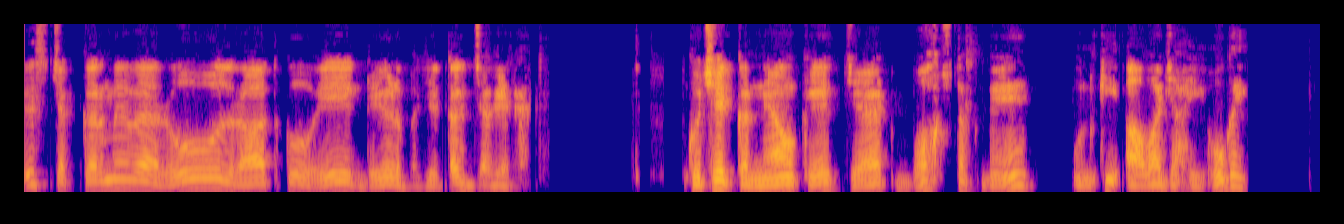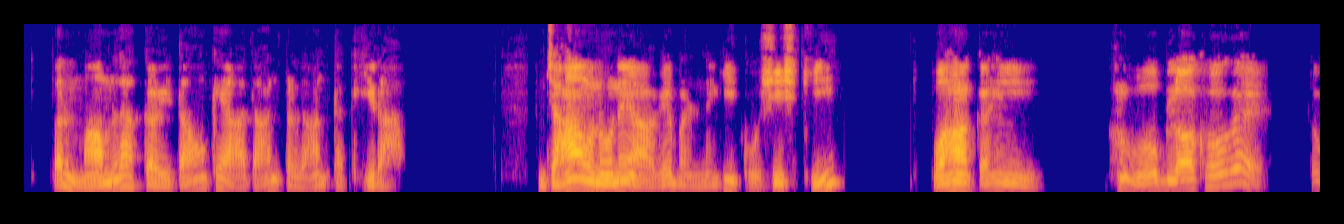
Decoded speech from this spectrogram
इस चक्कर में वह रोज रात को एक डेढ़ बजे तक जगे रहते। कुछ एक कन्याओं के चैट बॉक्स तक में उनकी आवाजाही हो गई, पर मामला कविताओं के आदान प्रदान तक ही रहा। जहाँ उन्होंने आगे बढ़ने की कोशिश की, वहाँ कहीं वो ब्लॉक हो गए तो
